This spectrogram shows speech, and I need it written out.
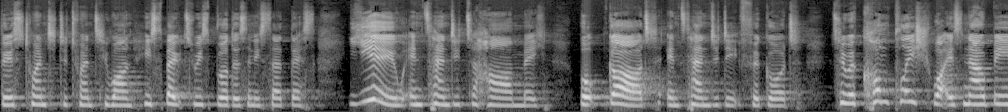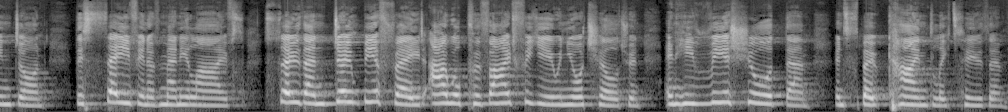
verse 20 to 21, he spoke to his brothers and he said this You intended to harm me, but God intended it for good, to accomplish what is now being done this saving of many lives. So then, don't be afraid. I will provide for you and your children. And he reassured them and spoke kindly to them.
